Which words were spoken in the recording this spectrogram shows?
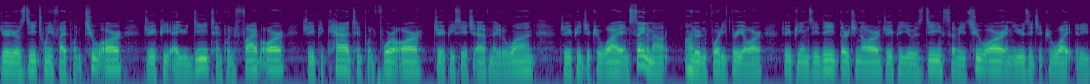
Euro USD 25.2 R, JP AUD 10.5 R, JP CAD 10.4 R, JP CHF negative 1, JP JPY insane amount 143 R, JP NZD 13 R, JP USD 72 R, and USD JPY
